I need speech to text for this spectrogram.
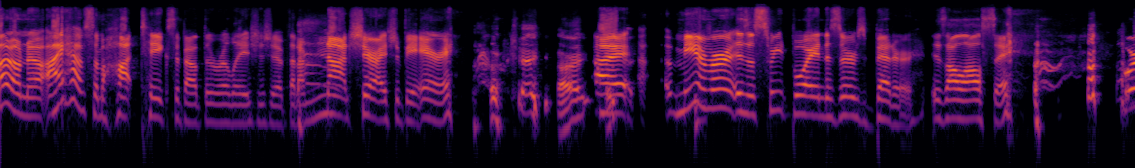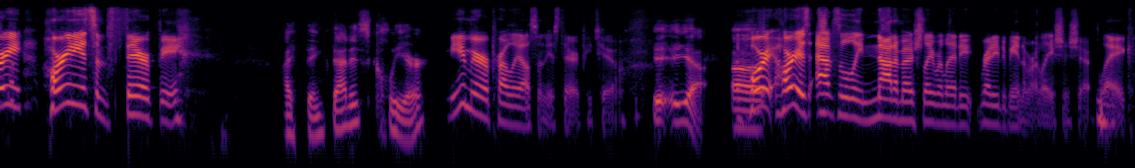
I don't know. I have some hot takes about the relationship that I'm not sure I should be airing. okay all right I uh, Miyamura is a sweet boy and deserves better. Is all I'll say. Hori Hori needs some therapy. I think that is clear Miyamura probably also needs therapy too. I- yeah uh, Hori, Hori is absolutely not emotionally related, ready to be in a relationship. Mm. Like,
